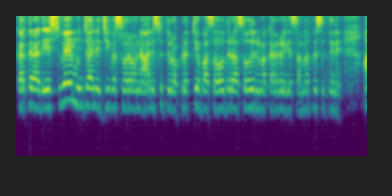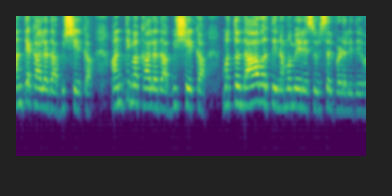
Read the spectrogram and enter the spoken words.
ಕರ್ತರಾದ ಯೇಸುವೆ, ಮುಂಜಾನೆ ಜೀವಸ್ವರವನ್ನು ಆಲಿಸುತ್ತಿರುವ ಪ್ರತಿಯೊಬ್ಬ ಸಹೋದರ ಸಹೋದರಿ ನಿಮ್ಮ ಕರಗಳಿಗೆ ಸಮರ್ಪಿಸುತ್ತೇನೆ. ಅಂತ್ಯಕಾಲದ ಅಭಿಷೇಕ, ಅಂತಿಮ ಕಾಲದ ಅಭಿಷೇಕ, ಮತ್ತೊಂದು ಆವರ್ತಿ ನಮ್ಮ ಮೇಲೆ ಸುರಿಸಲ್ಪಡಲಿ ದೇವ.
